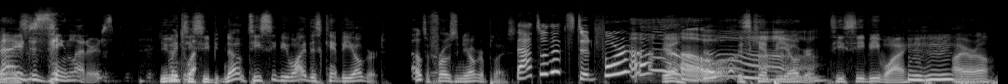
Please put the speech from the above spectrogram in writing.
Now you're just saying letters. You know Which what? TCB? No, TCBY. This can't be yogurt. It's a frozen yogurt place. That's what that stood for. Yeah. Oh. This can't be yogurt. TCBY Mm-hmm. IRL.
